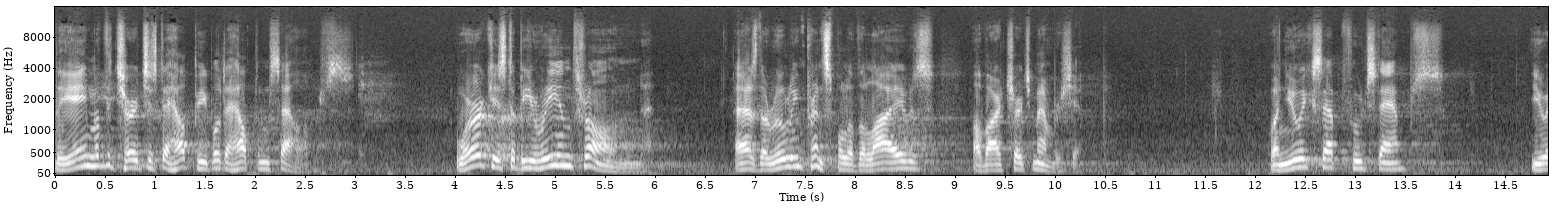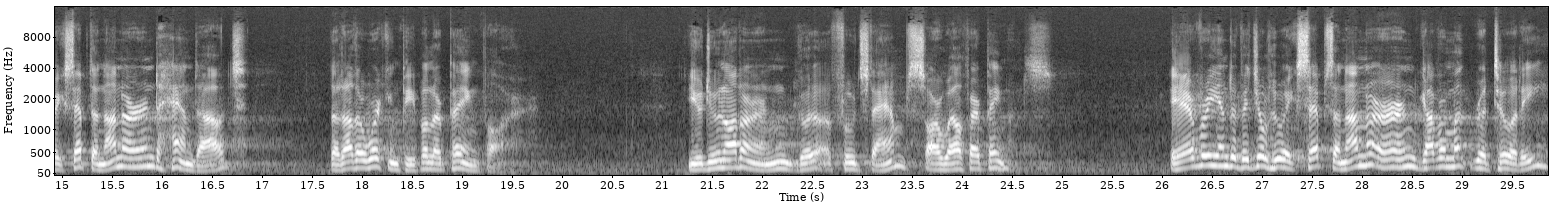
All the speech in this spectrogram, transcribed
The aim of the church is to help people to help themselves. Work is to be re-enthroned as the ruling principle of the lives of our church membership. When you accept food stamps, you accept an unearned handout that other working people are paying for. You do not earn good food stamps or welfare payments. Every individual who accepts an unearned government gratuity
